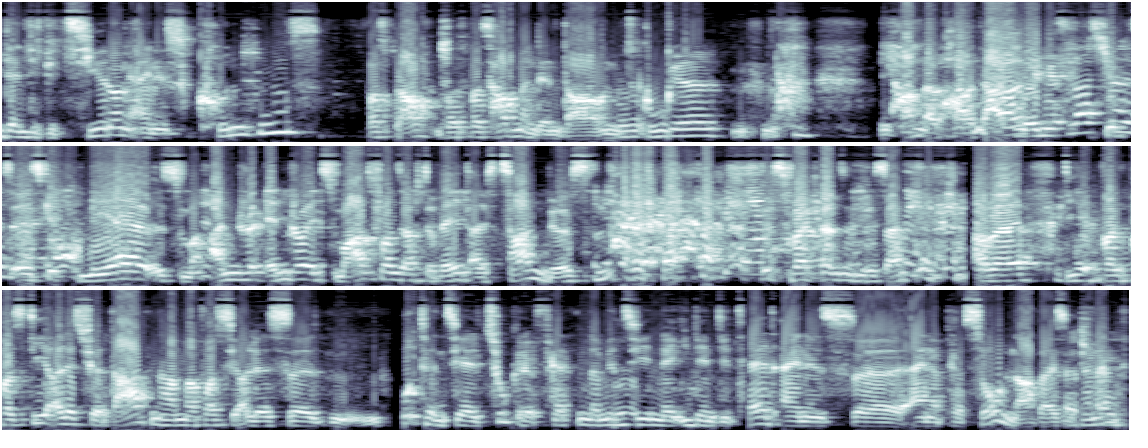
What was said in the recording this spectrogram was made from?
Identifizierung eines Kundens was braucht, was, was hat man denn da? Und mhm. Google, die haben ein paar Daten. Es gibt, es gibt mehr Android-Smartphones auf der Welt als Zahnbürsten. das war ganz interessant. Aber die, was die alles für Daten haben, auf was sie alles äh, potenziell Zugriff hätten, damit sie eine Identität eines, äh, einer Person nachweisen können.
